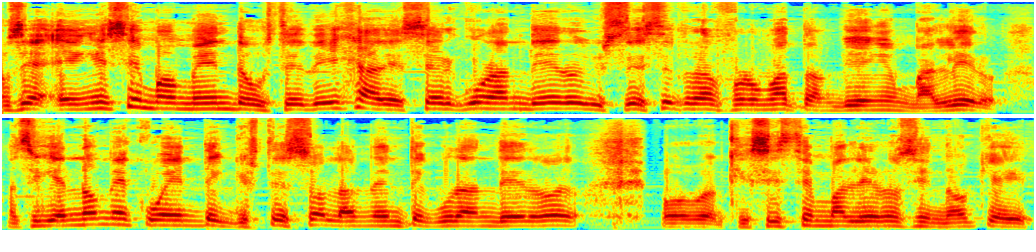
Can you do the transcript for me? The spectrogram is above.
O sea, en ese momento usted deja de ser curandero y usted se transforma también en malero. Así que no me cuente que usted es solamente curandero o que existe malero, sino que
